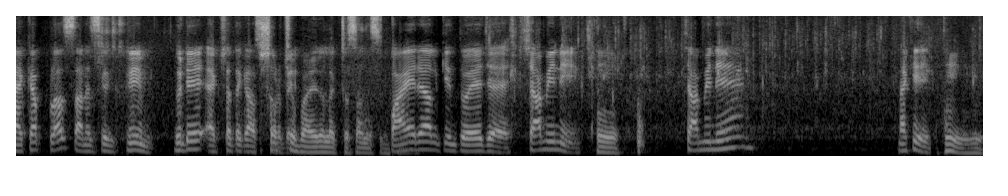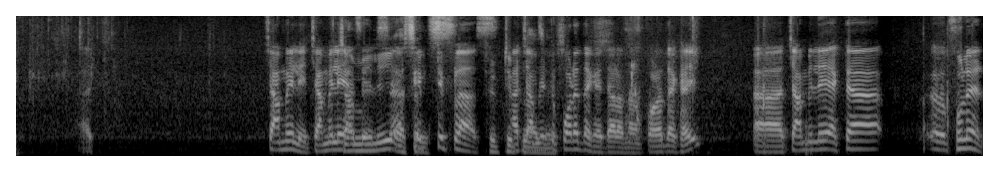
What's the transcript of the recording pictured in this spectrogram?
মেকআপ প্লাস সানস্ক্রিন ক্রিম দুইটাই একসাথে কাজ করবে। ভাইরাল একটা সানস্ক্রিন ভাইরাল কিন্তু এই যে চামিনি। চামিনি নাকি? হুম হুম। চামেলি চামেলি চামেলি essence, ফিফটি প্লাস আচ্ছা আমি একটু পরে দেখাই দাঁড়ানো পরে দেখাই। চামেলি একটা ফুলের।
